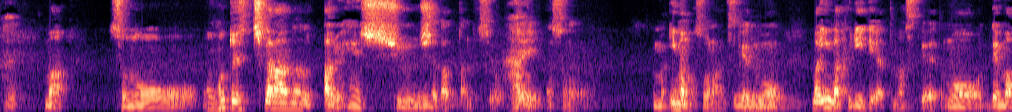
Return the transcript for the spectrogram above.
はい。まあその本当に力のある編集者だったんですよ、はい。そのまあ、今もそうなんですけれども、まあ、今フリーでやってますけれどもで、ま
